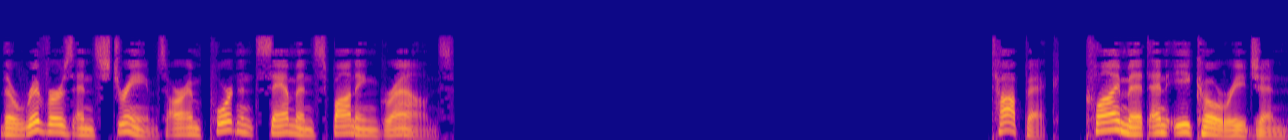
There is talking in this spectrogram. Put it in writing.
The rivers and streams are important salmon spawning grounds. Topic: Climate and ecoregion.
